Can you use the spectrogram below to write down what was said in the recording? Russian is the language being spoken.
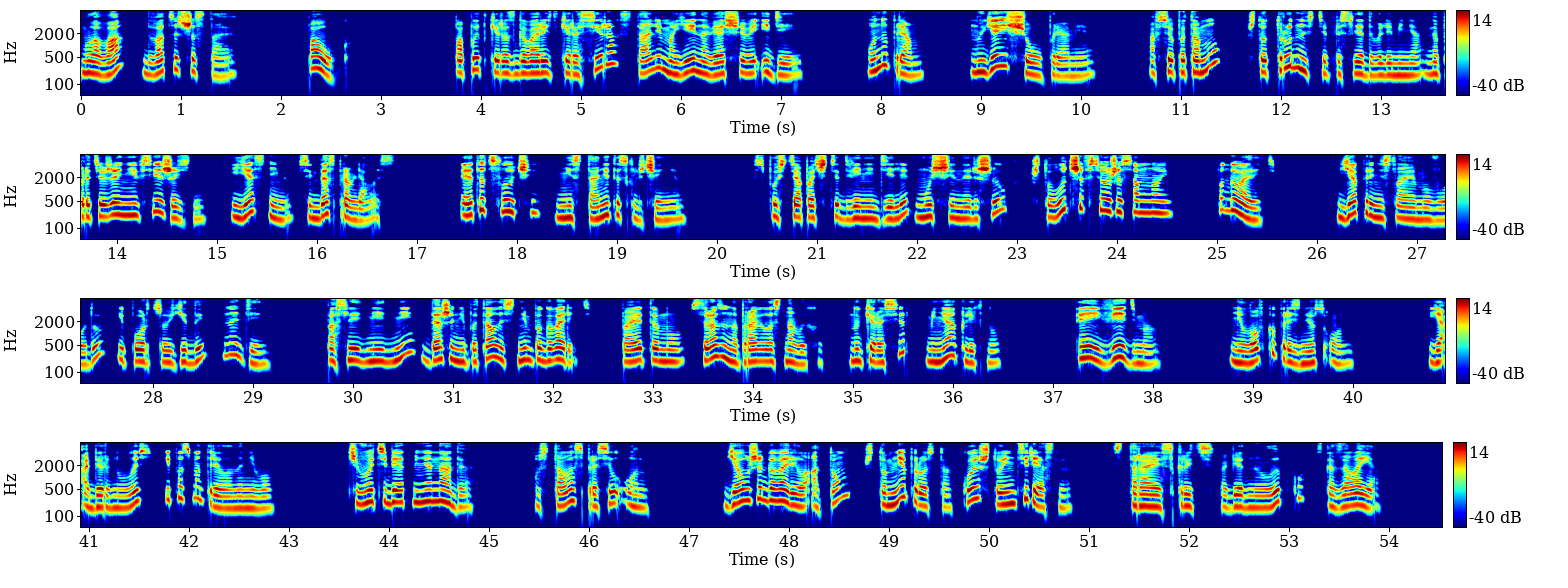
Глава 26. Паук. Попытки разговорить Кирасира стали моей навязчивой идеей. Он упрям, но я еще упрямее. А все потому, что трудности преследовали меня на протяжении всей жизни, и я с ними всегда справлялась. Этот случай не станет исключением. Спустя почти две недели мужчина решил, что лучше все же со мной поговорить. Я принесла ему воду и порцию еды на день. Последние дни даже не пыталась с ним поговорить, поэтому сразу направилась на выход. Но Кирасир меня окликнул. «Эй, ведьма!» — неловко произнес он. Я обернулась и посмотрела на него. «Чего тебе от меня надо?» — устало спросил он. Я уже говорила о том, что мне просто кое-что интересно. Стараясь скрыть победную улыбку, сказала я.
